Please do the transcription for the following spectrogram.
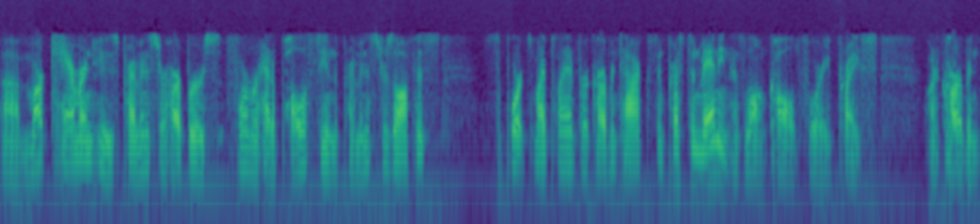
Uh, Mark Cameron, who's Prime Minister Harper's former head of policy in the Prime Minister's office, supports my plan for a carbon tax, and Preston Manning has long called for a price on carbon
